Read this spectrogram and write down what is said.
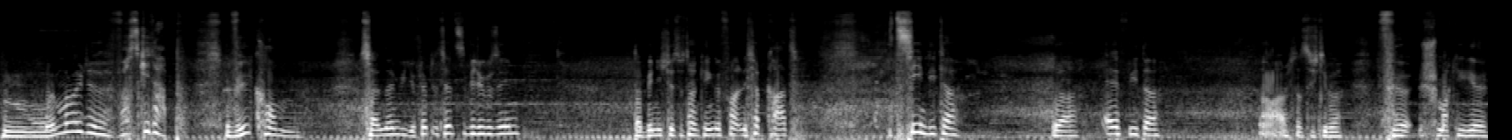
Moin Leute, was geht ab? Willkommen zu einem neuen Video. Vielleicht habt ihr das letzte Video gesehen. Da bin ich jetzt zur Tank hingefahren. Ich habe gerade 10 Liter oder 11 Liter, ah, das lasse ich lieber, für schmackige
